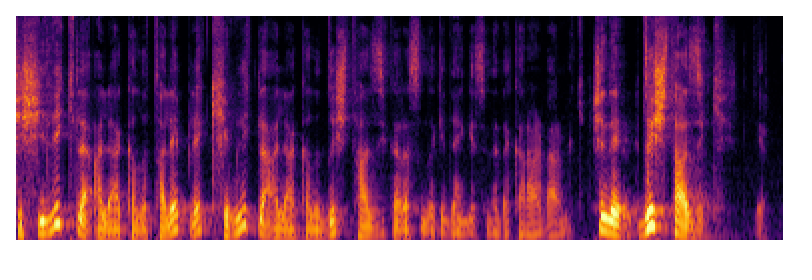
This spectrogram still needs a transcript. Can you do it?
kişilikle alakalı taleple kimlikle alakalı dış tazik arasındaki dengesine de karar vermek. Şimdi dış tazik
